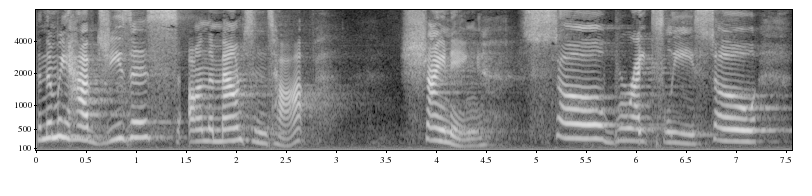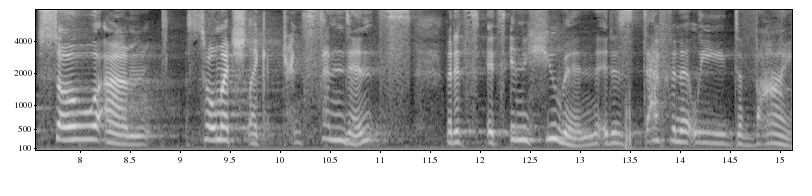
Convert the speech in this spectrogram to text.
And then we have Jesus on the mountaintop, shining so brightly, so, so, um, so much like transcendence that it's, it's inhuman. It is definitely divine.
